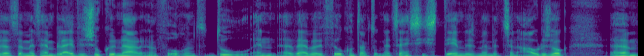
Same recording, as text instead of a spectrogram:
dat we met hem blijven zoeken naar een volgend doel. En eh, we hebben veel contact ook met zijn systeem, dus met, met zijn ouders ook. Ehm,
